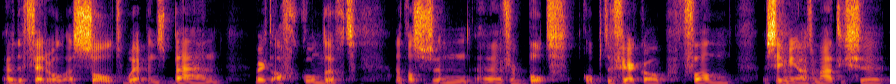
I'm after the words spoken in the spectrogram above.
de Federal Assault Weapons Ban werd afgekondigd. Dat was dus een verbod op de verkoop van semi-automatische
